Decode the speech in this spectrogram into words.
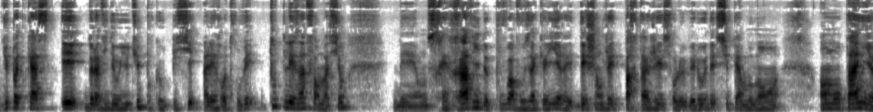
du podcast et de la vidéo YouTube pour que vous puissiez aller retrouver toutes les informations. Mais on serait ravis de pouvoir vous accueillir et d'échanger, de partager sur le vélo des super moments en montagne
